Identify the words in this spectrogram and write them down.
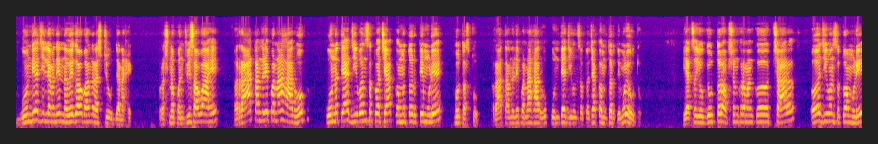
गोंदिया जिल्ह्यामध्ये नवेगाव बांध राष्ट्रीय उद्यान आहे. प्रश्न पंचवीसावा आहे रात आंधळेपणा हा रोग कोणत्या जीवनसत्वाच्या कमतरतेमुळे होत असतो? रात आंधळेपणा हा रोग कोणत्या जीवनसत्वाच्या कमतरतेमुळे होतो? याचं योग्य उत्तर ऑप्शन क्रमांक चार अजीवनसत्वामुळे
